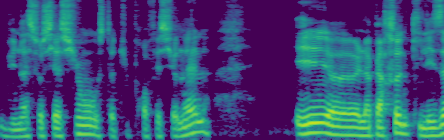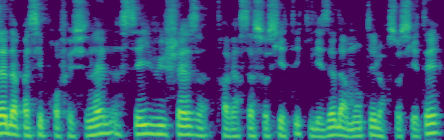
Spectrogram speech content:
d'une association au statut professionnel Et la personne qui les aide à passer professionnel, c'est Yves Huchez, à travers sa société, qui les aide à monter leur société.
